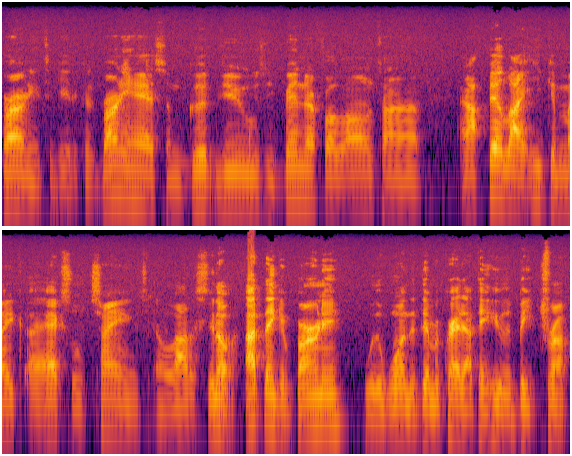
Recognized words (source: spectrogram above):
Bernie to get it because Bernie has some good views. He's been there for a long time, and I feel like he can make an actual change in a lot of stuff. You know, I think if Bernie would have won the Democrat, I think he would have beat Trump.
